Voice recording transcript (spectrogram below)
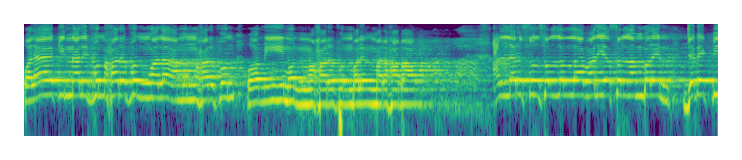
ولكن ألف حرف ولام حرف وميم হারফুন বলেন মারহাবা। আল্লাহ রসুল সাল্লাহ আলিয়াল্লাম বলেন, যে ব্যক্তি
